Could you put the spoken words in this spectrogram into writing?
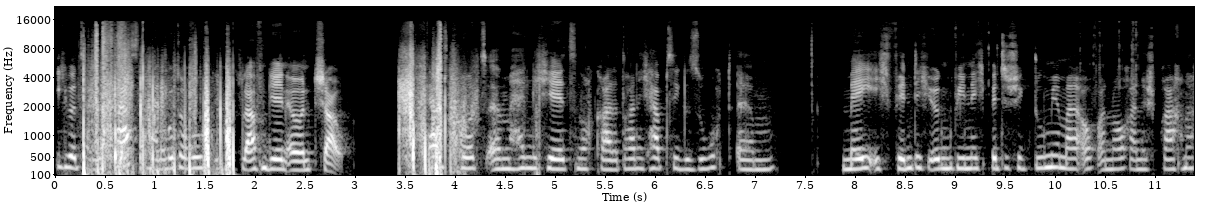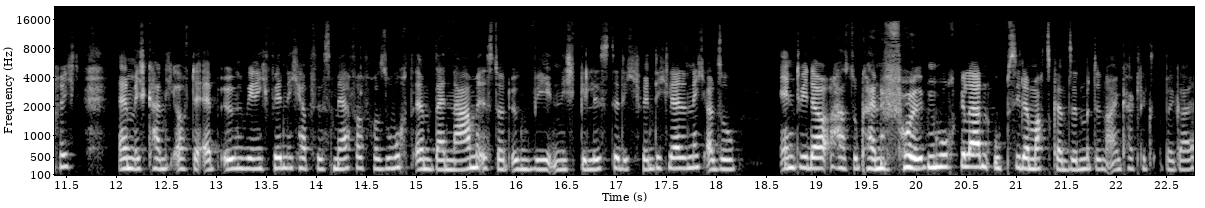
Ich würde sagen, das passt. Meine Mutter ruft, ich muss schlafen gehen und ciao. Ganz kurz ähm, hänge ich hier jetzt noch gerade dran. Ich habe sie gesucht. Ähm, May, ich finde dich irgendwie nicht. Bitte schick du mir mal auf Anor eine Sprachnachricht. Ähm, ich kann dich auf der App irgendwie nicht finden. Ich habe es jetzt mehrfach versucht. Ähm, dein Name ist dort irgendwie nicht gelistet. Ich finde dich leider nicht. Also entweder hast du keine Folgen hochgeladen. Upsi, da macht es keinen Sinn mit den 1K-Klicks, aber egal.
